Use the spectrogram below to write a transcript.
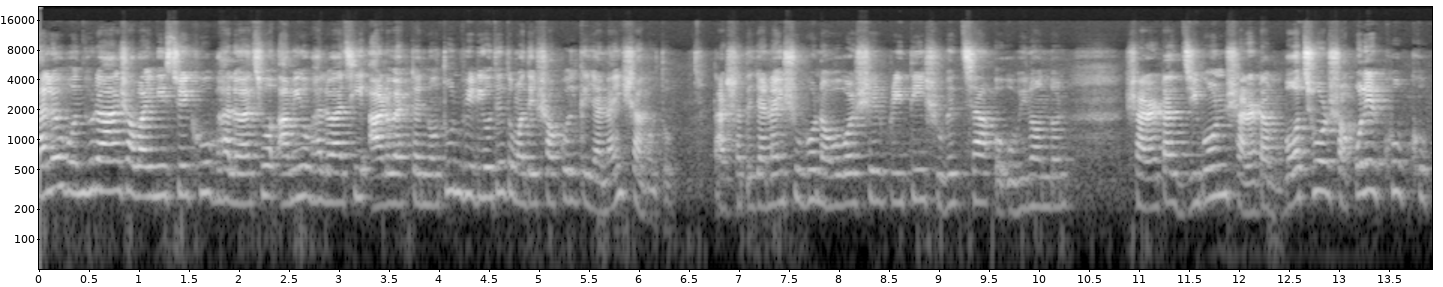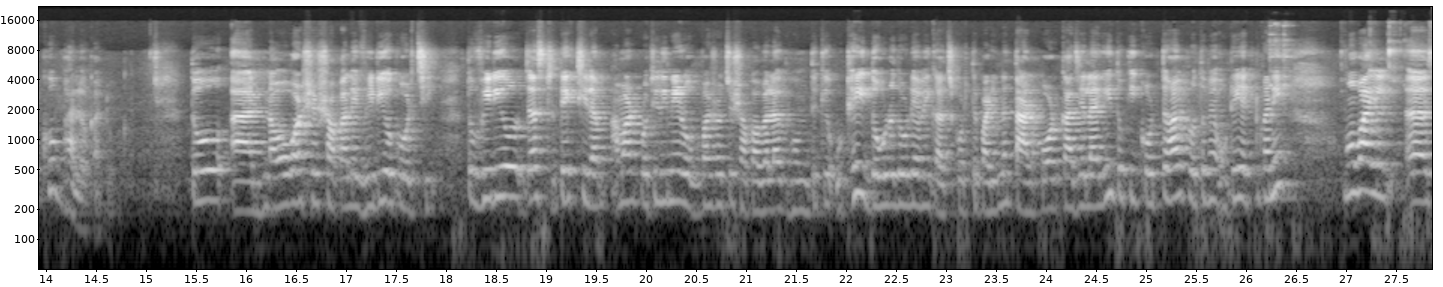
Hello বন্ধুরা, সবাই নিশ্চয়ই খুব ভালো আছো? আমিও ভালো আছি। আরও একটা নতুন ভিডিওতে তোমাদের সকলকে জানাই স্বাগত। তার সাথে জানাই শুভ নববর্ষের প্রীতি, শুভেচ্ছা ও অভিনন্দন। সারাটা জীবন, সারাটা বছর সকলের খুব খুব খুব ভালো কাটুক। তো নববর্ষের সকালে ভিডিও করছি। তো ভিডিও জাস্ট দেখছিলাম। আমার প্রতিদিনের অভ্যাস হচ্ছে সকালবেলা ঘুম থেকে উঠেই দৌড়ে দৌড়ে আমি কাজ করতে পারি না। তারপর কাজে লাগি। তো কি করতে হয়? প্রথমে উঠেই একটুখানি মোবাইল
